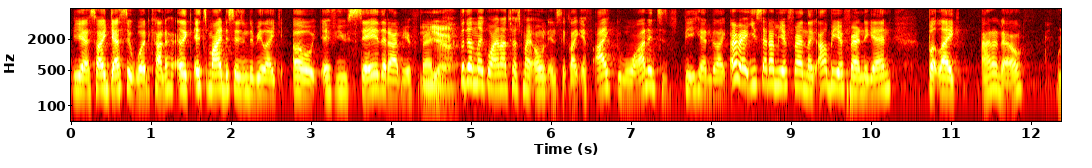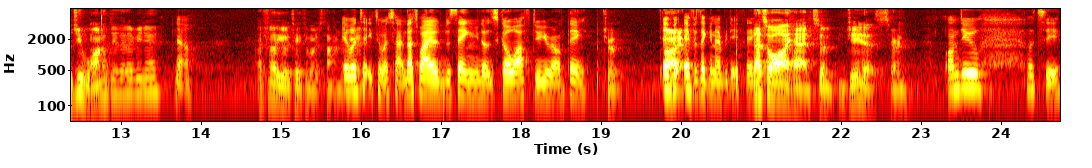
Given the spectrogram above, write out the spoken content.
yeah. So I guess it would kind of like it's my decision to be like, oh, if you say that I'm your friend, Yeah. But then like, why not trust my own instinct? Like if I wanted to be here and be like, all right, you said I'm your friend, like I'll be your friend again, but like I don't know, Would you want to do that every day? no, I feel like it would take too much time. it would take too much time. That's why I'm just saying, you know, just go off, do your own thing. True. If, right. if it's like an everyday thing. That's all I had. So Jaida's turn. I'm do. Let's see.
